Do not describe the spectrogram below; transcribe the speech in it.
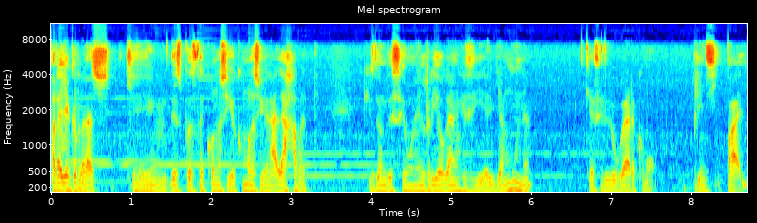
Prayagraj, que después fue conocido como la ciudad de Allahabad, que es donde se une el río Ganges y el Yamuna, que es el lugar como principal.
